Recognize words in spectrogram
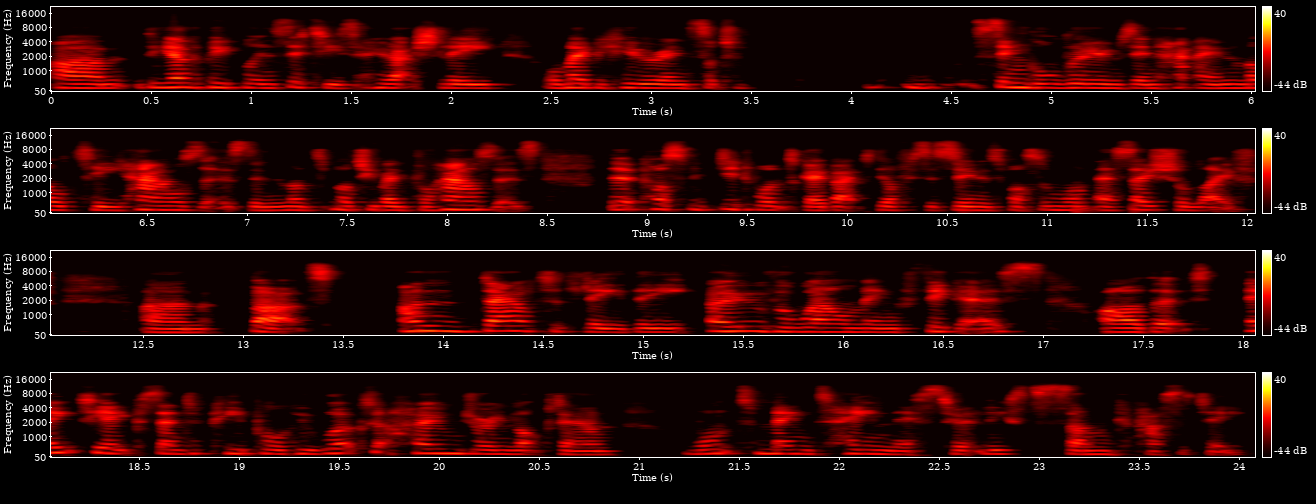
um, the younger people in cities who actually, or maybe who are in sort of single rooms in, in multi houses and multi rental houses that possibly did want to go back to the office as soon as possible and want their social life. Um, but undoubtedly the overwhelming figures are that 88% of people who worked at home during lockdown want to maintain this to at least some capacity.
